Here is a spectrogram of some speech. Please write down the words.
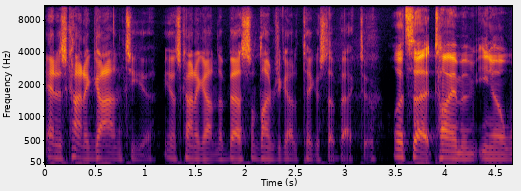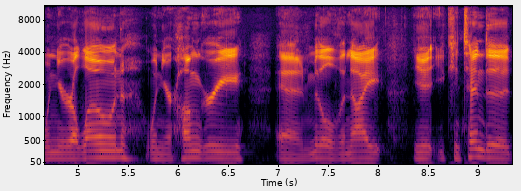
and it's kind of gotten to you. You know, it's kind of gotten the best. Sometimes you got to take a step back too. Well, it's that time of, you know, when you're alone, when you're hungry and middle of the night, you, you can tend to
